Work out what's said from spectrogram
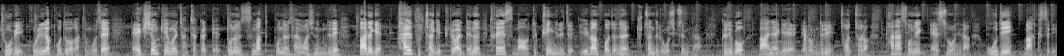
조비, 고릴라 포드와 같은 곳에 액션캠을 장착할 때 또는 스마트폰을 사용하시는 분들이 빠르게 탈 부착이 필요할 때는 트랜스 마운트 퀵 릴리즈 일반 버전을 추천드리고 싶습니다. 그리고 만약에 여러분들이 저처럼 파나소닉 S1이나 오디 마크3,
